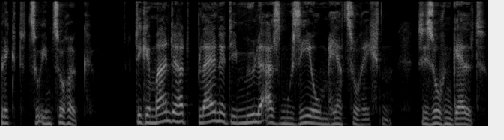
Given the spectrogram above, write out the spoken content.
blickt zu ihm zurück. Die Gemeinde hat Pläne, die Mühle als Museum herzurichten. Sie suchen Geld.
